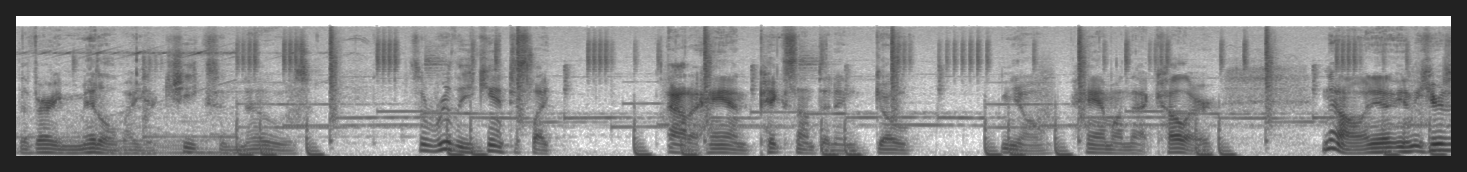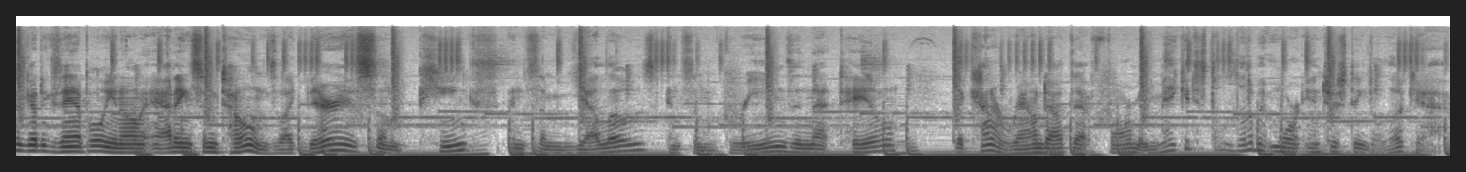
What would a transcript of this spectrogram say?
the very middle by your cheeks and nose. So, really, you can't just like out of hand pick something and go, you know, ham on that color. No, and here's a good example, you know, adding some tones. Like there is some pinks and some yellows and some greens in that tail that kind of round out that form and make it just a little bit more interesting to look at.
